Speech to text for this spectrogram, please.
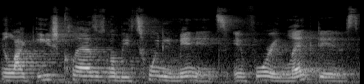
and like each class is going to be 20 minutes and for electives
